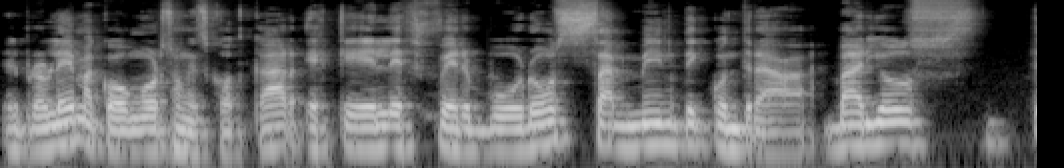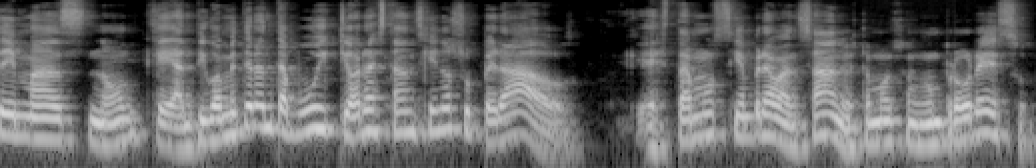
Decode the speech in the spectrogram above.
El problema con Orson Scott Card es que él es fervorosamente contra varios temas, ¿no? Que antiguamente eran tabú y que ahora están siendo superados. Estamos siempre avanzando, estamos en un progreso.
